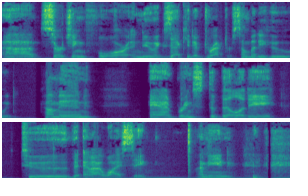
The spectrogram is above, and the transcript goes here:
uh, searching for a new executive director, somebody who would come in and bring stability to the NIYC. I mean,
